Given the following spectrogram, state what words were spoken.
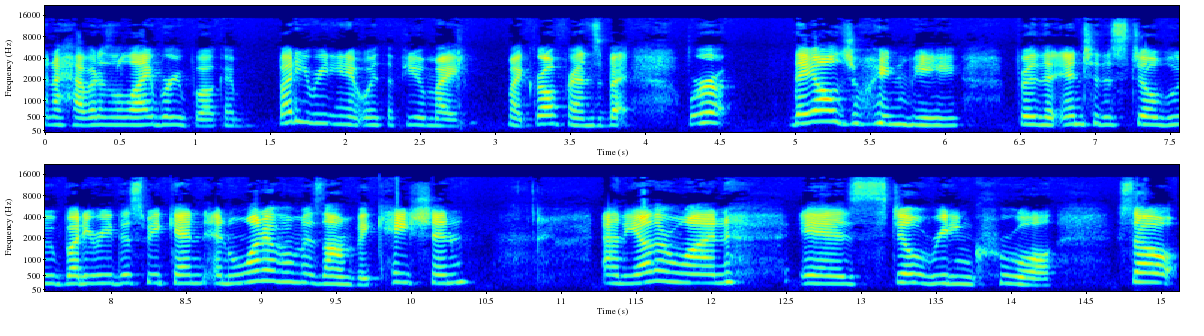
and I have it as a library book. I'm buddy reading it with a few of my, my girlfriends, but we're they all joined me for the Into the Still Blue buddy read this weekend, and one of them is on vacation, and the other one is still reading Crewel. So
